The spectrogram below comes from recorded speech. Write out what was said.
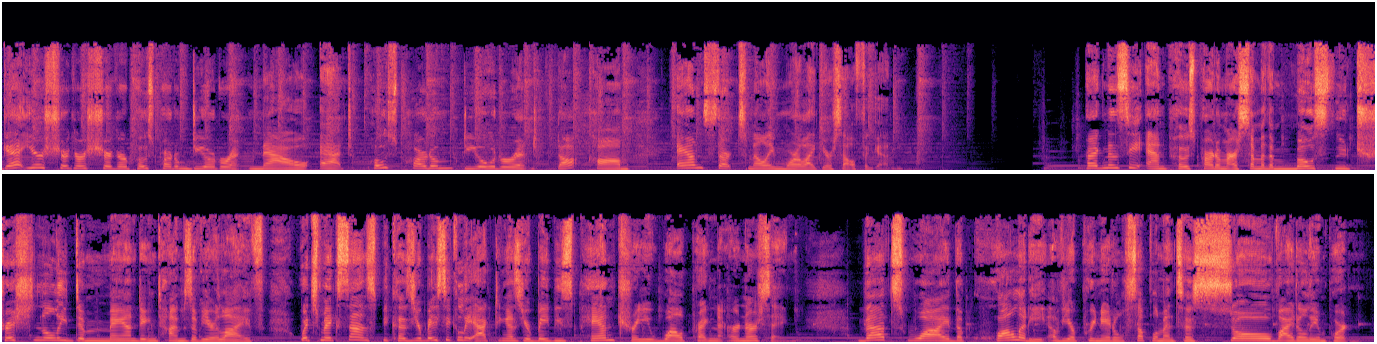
Get your Sugar Sugar postpartum deodorant now at postpartumdeodorant.com and start smelling more like yourself again. Pregnancy and postpartum are some of the most nutritionally demanding times of your life, which makes sense because you're basically acting as your baby's pantry while pregnant or nursing. That's why the quality of your prenatal supplements is so vitally important.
